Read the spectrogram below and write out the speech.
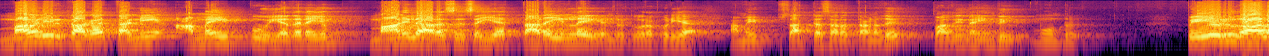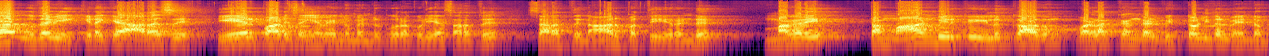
மகளிருக்காக தனி அமைப்பு எதனையும் மாநில அரசு செய்ய தடையில்லை என்று கூறக்கூடிய அமை சட்ட சரத்தானது பதினைந்தில் மூன்று. பேறுகால உதவி கிடைக்க அரசு ஏற்பாடு செய்ய வேண்டும் என்று கூறக்கூடிய சரத்து சரத்து நாற்பத்தி இரண்டு. மகளிர் தம் மாண்பிற்கு இழுக்காகும் வழக்கங்கள் விட்டொழிதல் வேண்டும்.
